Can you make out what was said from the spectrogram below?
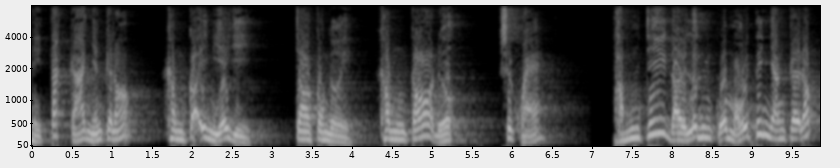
thì tất cả những cái đó không có ý nghĩa gì cho con người không có được sức khỏe. Thậm chí đời linh của mỗi tín nhân cơ đốc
